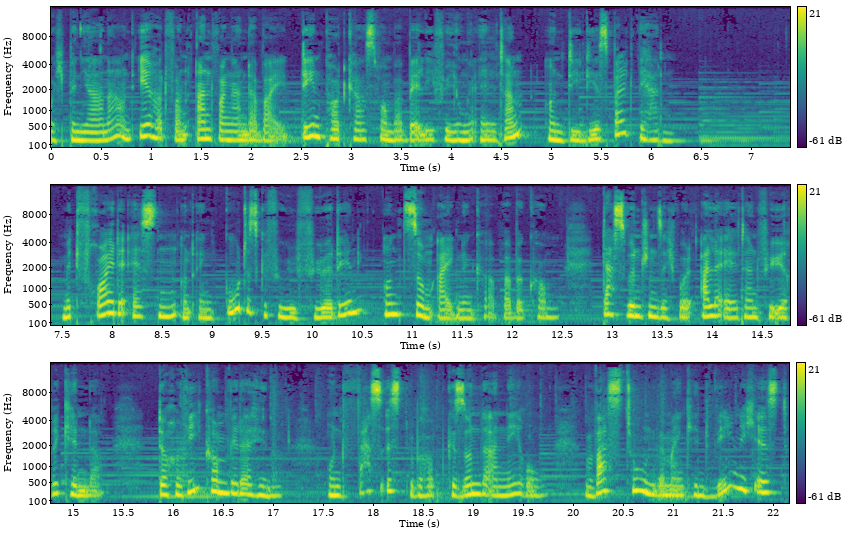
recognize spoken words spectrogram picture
ich bin Jana und ihr hört von Anfang an dabei den Podcast von Babelli für junge Eltern und die, die es bald werden. Mit Freude essen und ein gutes Gefühl für den und zum eigenen Körper bekommen. Das wünschen sich wohl alle Eltern für ihre Kinder. Doch wie kommen wir dahin? Und was ist überhaupt gesunde Ernährung? Was tun, wenn mein Kind wenig isst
